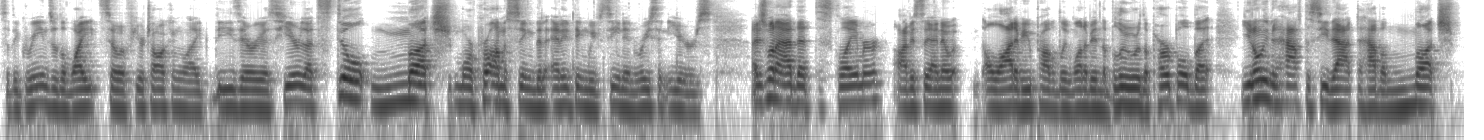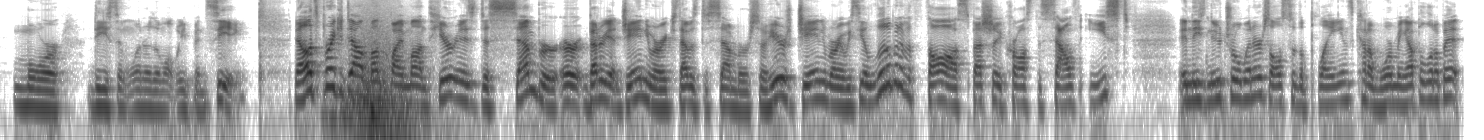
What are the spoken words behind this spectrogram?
so the greens or the white, so if you're talking like these areas here, that's still much more promising than anything we've seen in recent years. I just want to add that disclaimer. Obviously, I know a lot of you probably want to be in the blue or the purple, but you don't even have to see that to have a much more decent winter than what we've been seeing. Now let's break it down month by month. Here is December, or better yet, January, because that was December. So here's January. We see a little bit of a thaw, especially across the southeast in these neutral winters. Also, the plains kind of warming up a little bit.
